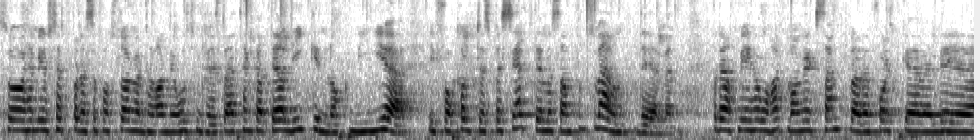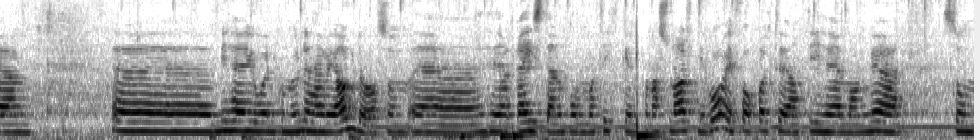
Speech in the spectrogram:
så, har vi jo sett på disse forslagene til Randi Rosenquist, og jeg tenker at der ligger nok mye i forhold til spesielt det med samfunnsverndelen. For vi har jo hatt mange eksempler der folk er veldig vi har jo en kommune her i Agder som uh, har reist denne problematikken på nasjonalt nivå i forhold til at de har mange som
